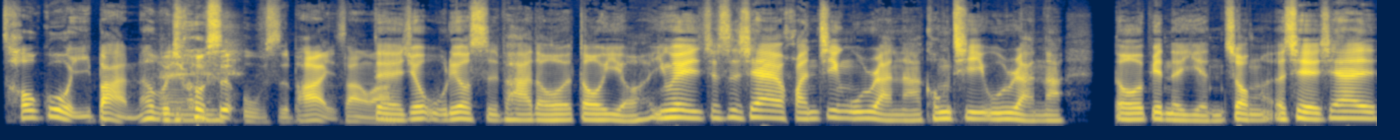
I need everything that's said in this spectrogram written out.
超过一半，那不就是五十趴以上吗？对，就五六十趴都都有。因为就是现在环境污染啊，空气污染啊，都变得严重，而且现在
